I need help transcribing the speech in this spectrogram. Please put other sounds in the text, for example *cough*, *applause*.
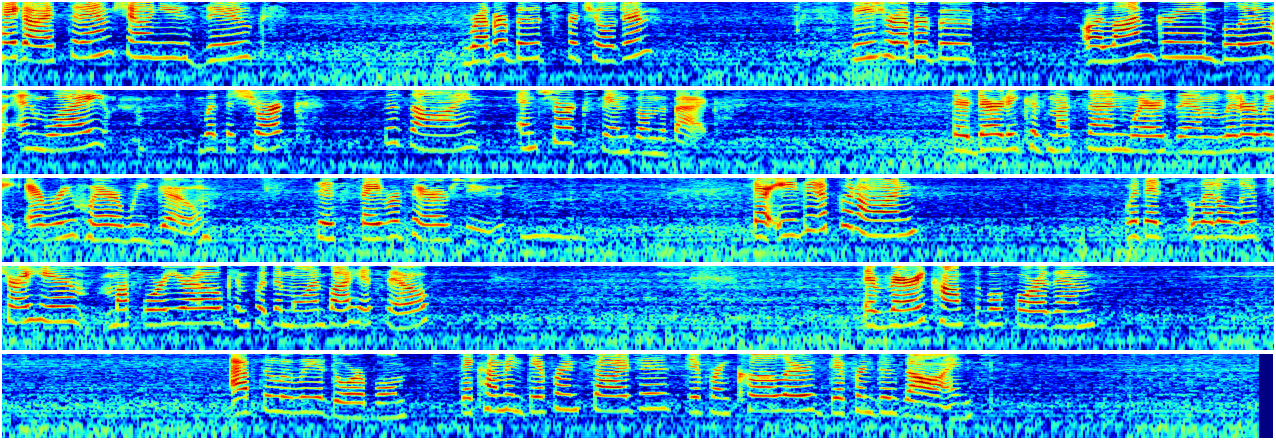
Hey guys, today I'm showing you Zoogs rubber boots for children. These rubber boots are lime green, blue, and white with a shark design and shark fins on the back. They're dirty because my son wears them literally *laughs* everywhere we go. It's his favorite pair of shoes. They're easy to put on with its little loops right here. My four-year-old can put them on by himself. They're very comfortable for them. Absolutely adorable. They come in different sizes, different colors, different designs.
